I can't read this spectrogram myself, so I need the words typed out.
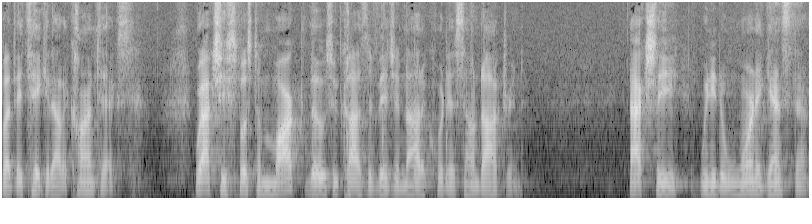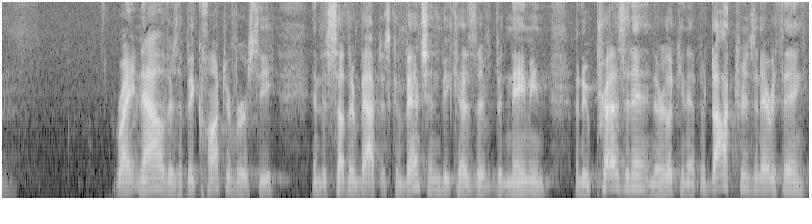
But they take it out of context. We're actually supposed to mark those who cause division not according to sound doctrine. Actually, we need to warn against them. Right now, there's a big controversy in the Southern Baptist Convention because they've been naming a new president and they're looking at their doctrines and everything.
